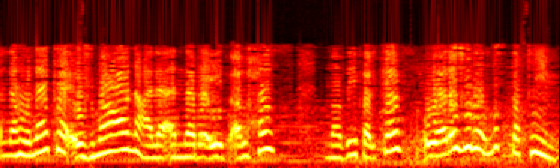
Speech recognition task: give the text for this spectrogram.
أن هناك إجماع على أن الرئيس الحص نظيف الكف ورجل مستقيم.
